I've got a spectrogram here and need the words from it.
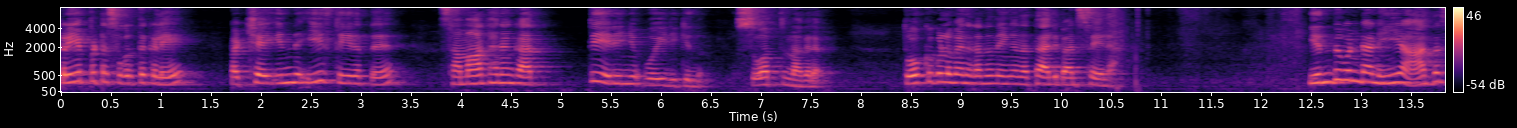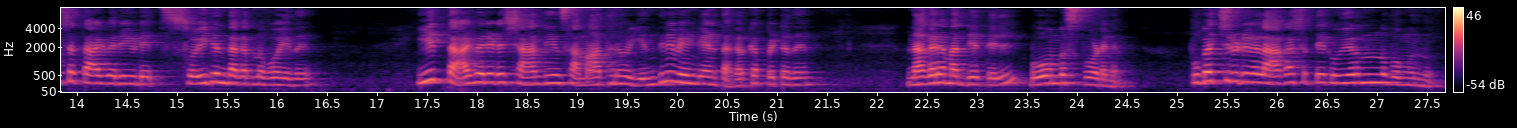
പ്രിയപ്പെട്ട സുഹൃത്തുക്കളെ പക്ഷേ ഇന്ന് ഈ തീരത്ത് സമാധാനം കത്തിയെരിഞ്ഞു പോയിരിക്കുന്നു സ്വത്ത് നഗരം. തോക്കുകളുമായി നടന്നു നീങ്ങുന്ന താലിബാൻ സേന. എന്തുകൊണ്ടാണ് ഈ ആദർശ താഴ്വരയുടെ സ്വൈര്യം തകർന്നു പോയത്? ഈ താഴ്വരയുടെ ശാന്തിയും സമാധാനവും എന്തിനു വേണ്ടിയാണ് തകർക്കപ്പെട്ടത്? നഗരമധ്യത്തിൽ ബോംബ് സ്ഫോടനം. പുകച്ചുരുടുകൾ ആകാശത്തേക്ക് ഉയർന്നു പൊങ്ങുന്നു.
